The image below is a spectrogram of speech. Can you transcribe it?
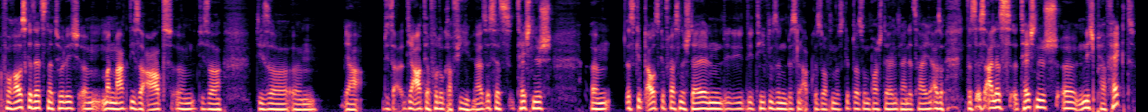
Vorausgesetzt natürlich, ähm, man mag diese Art, ähm, dieser, dieser, ähm, ja, dieser, die Art der Fotografie. Ja, es ist jetzt technisch ähm, es gibt ausgefressene Stellen, die, die Tiefen sind ein bisschen abgesoffen, es gibt da so ein paar Stellen keine Zeichen. Also das ist alles technisch äh, nicht perfekt,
